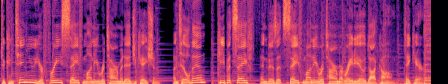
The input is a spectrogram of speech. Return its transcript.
to continue your free Safe Money Retirement education. Until then, keep it safe and visit safemoneyretirementradio.com. Take care.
